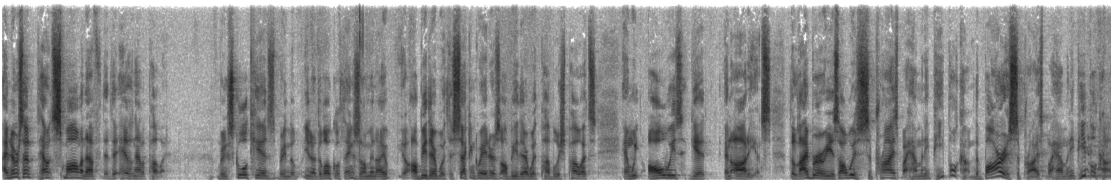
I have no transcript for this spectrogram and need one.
I've never seen a town small enough that, that doesn't have a poet. Bring school kids, bring the, you know, the local things. So I mean, I, I'll be there with the second graders. I'll be there with published poets, and we always get an audience. The library is always surprised by how many people come. The bar is surprised by how many people come.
